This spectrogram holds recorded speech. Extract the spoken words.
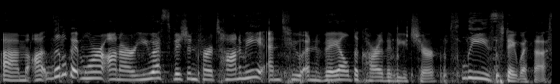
um, a little bit more on our U.S. vision for autonomy and to unveil the car of the future. Please stay with us.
